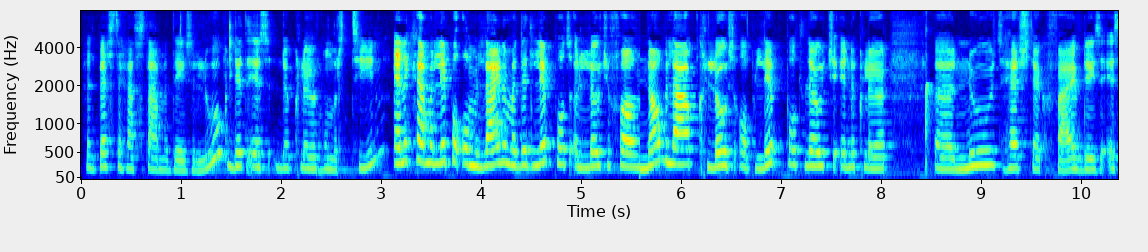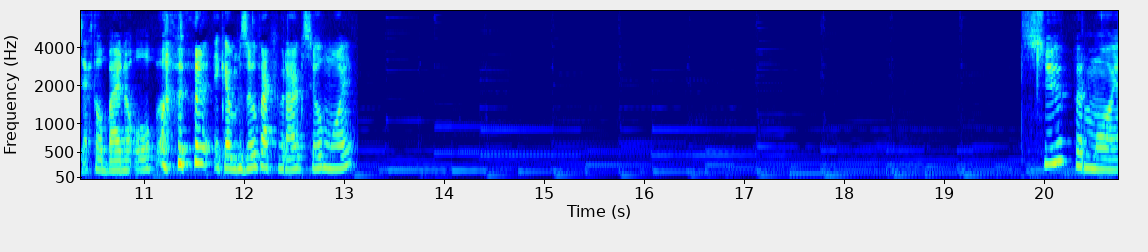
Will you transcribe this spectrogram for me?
het beste gaat staan met deze look. Dit is de kleur 110. En ik ga mijn lippen omlijnen met dit lippot. Een loodje van Nabla Close Up Lippot loodje in de kleur uh, nude hashtag 5. Deze is echt al bijna op. ik heb hem zo vaak gebruikt. Zo mooi. Super mooi.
